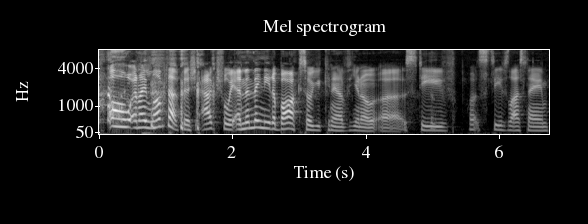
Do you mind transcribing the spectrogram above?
oh, and I love that fish actually. And then they need a box so you can have you know uh, Steve. What's Steve's last name?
